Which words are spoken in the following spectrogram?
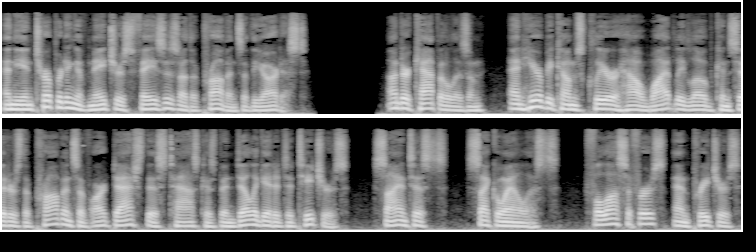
and the interpreting of nature's phases are the province of the artist. Under capitalism, and here becomes clear how widely Loeb considers the province of art. This task has been delegated to teachers, scientists, psychoanalysts, philosophers, and preachers,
